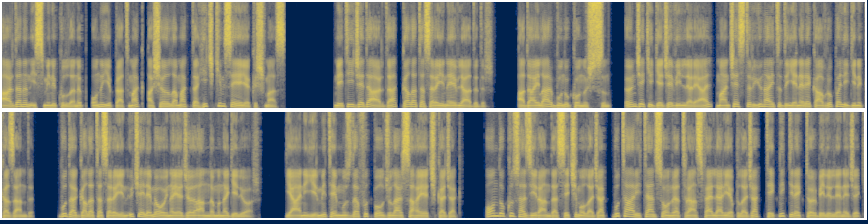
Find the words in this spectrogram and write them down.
Arda'nın ismini kullanıp, onu yıpratmak, aşağılamak da hiç kimseye yakışmaz. Neticede Arda, Galatasaray'ın evladıdır. Adaylar bunu konuşsun. Önceki gece Villarreal, Manchester United'ı yenerek Avrupa Ligi'ni kazandı. Bu da Galatasaray'ın 3 eleme oynayacağı anlamına geliyor. Yani 20 Temmuz'da futbolcular sahaya çıkacak. 19 Haziran'da seçim olacak, bu tarihten sonra transferler yapılacak, teknik direktör belirlenecek.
